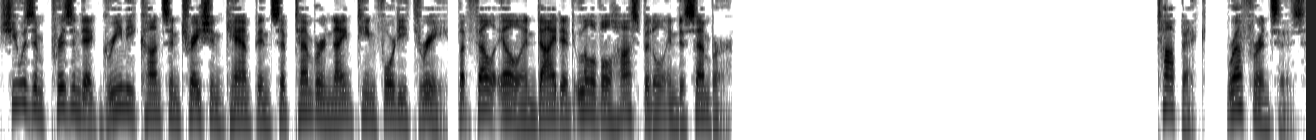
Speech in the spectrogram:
She was imprisoned at Grini concentration camp in September 1943, but fell ill and died at Ullevål Hospital in December. References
